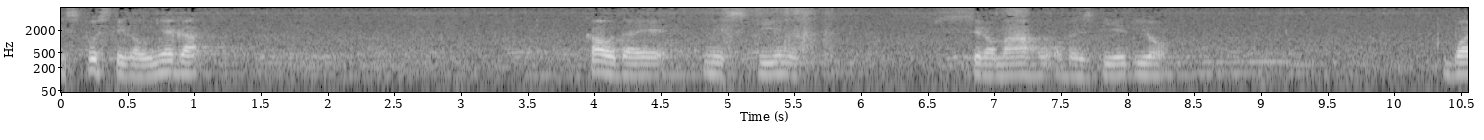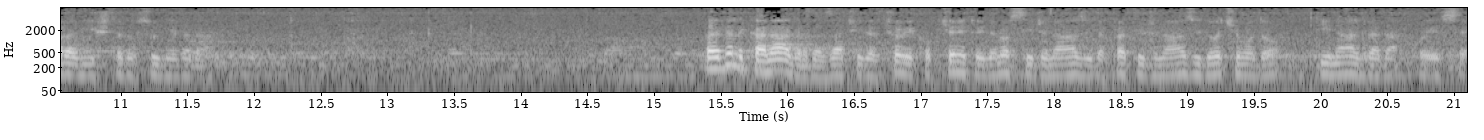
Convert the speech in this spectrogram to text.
ispusti ga u njega kao da je mistinu siromahu obezbijedio boravište do sudnjega dana. Pa je velika nagrada, znači da čovjek općenito i da nosi dženazu i da prati dženazu i doćemo do ti nagrada koje se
